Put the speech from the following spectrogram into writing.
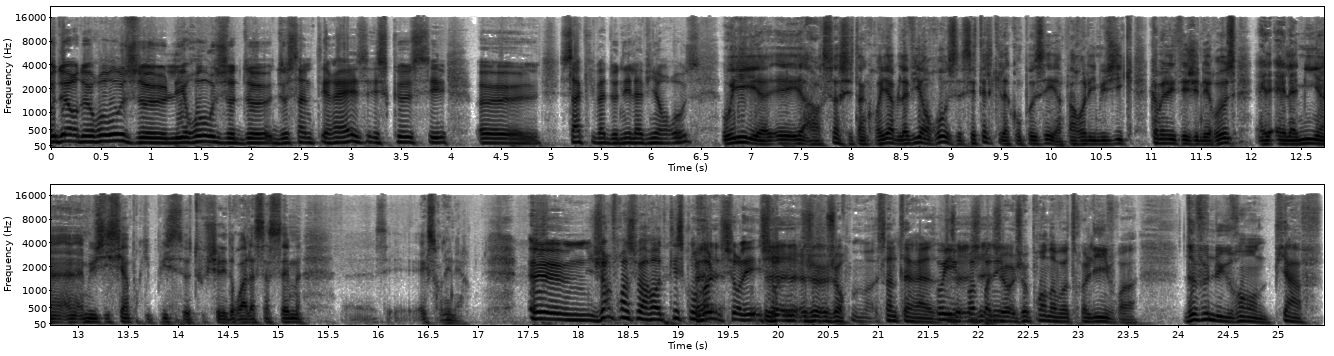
Odeur de rose, euh, les roses de, de Sainte-Thérèse, est-ce que c'est euh, ça qui va donner la vie en rose? Oui, euh, et alors ça c'est incroyable. La vie en rose, c'est elle qui l'a composée, à parole et musique. Comme elle était généreuse, elle, elle a mis un, un musicien pour qu'il puisse toucher les droits à la SACEM. Euh, c'est extraordinaire. Euh, Jean-François Roth, qu'est-ce qu'on Euh, vole sur les... sur- Je, je, je- Sainte-Thérèse, Oui, je, reprenez. je- je prends dans votre livre, devenue grande, Piaf,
